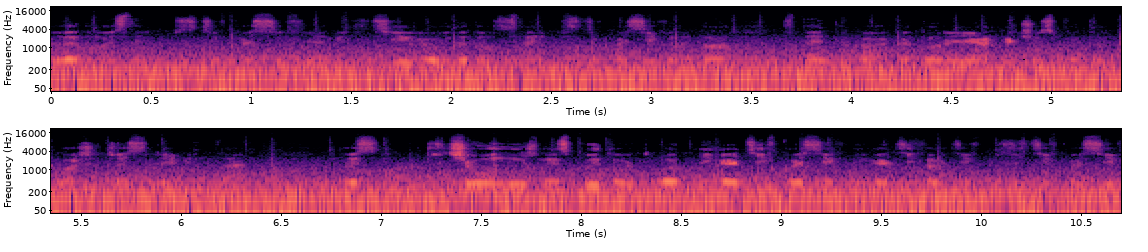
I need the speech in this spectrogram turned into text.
Вот это мой состояние позитив-пассив, я медитирую. Вот это вот состояние позитив-пассив, это то состояние такое, которое я хочу испытывать большую часть времени, да. То есть для чего нужно испытывать от негатив-пассив, негатив-актив, позитив-пассив?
